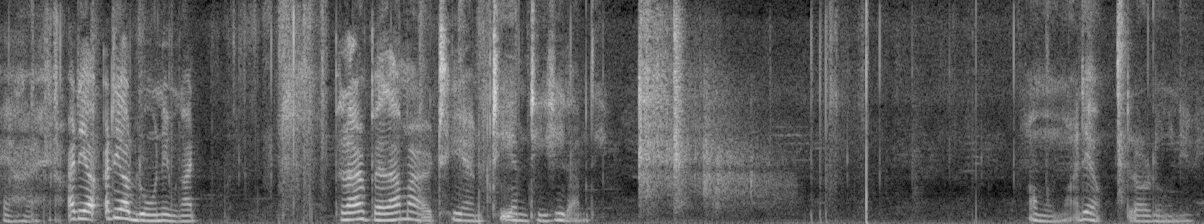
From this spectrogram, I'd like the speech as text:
Hey, hey, hey. အဲ့ဒီအဲ့ဒီလုံးနေငါဘလာဘလာမှာ TM TMT ရှိလားမသိဘူးအမမအဲ့ဒီတော်တော်လုံးနေပြီ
